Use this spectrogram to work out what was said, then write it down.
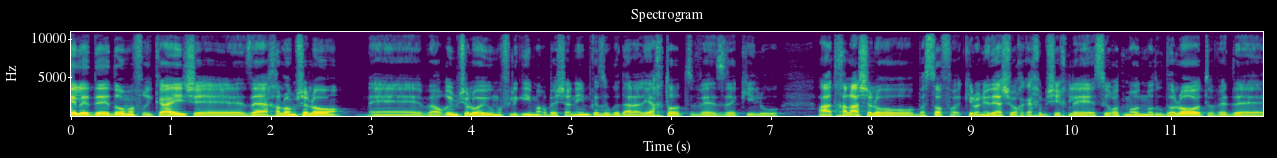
ילד אה, דרום אפריקאי שזה היה החלום שלו, אה, וההורים שלו היו מפליגים הרבה שנים כזה, הוא גדל על יאכטות, וזה כאילו, ההתחלה שלו בסוף, כאילו אני יודע שהוא אחר כך המשיך לסירות מאוד מאוד גדולות, עובד אה,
